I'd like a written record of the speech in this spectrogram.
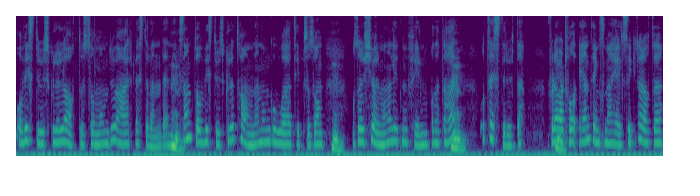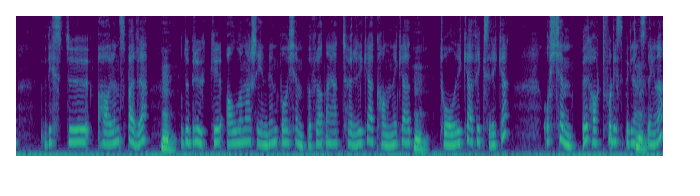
Og hvis du skulle late som om du er bestevennen din, Mm. ikke sant? og hvis du skulle ta med deg noen gode tips og sånn, Mm. og så kjører man en liten film på dette her, Mm. og tester ut det. For det er i hvert fall én ting som er helt sikkert, er at eh, hvis du har en sperre, Mm. og du bruker all energien din på å kjempe for at nei, jeg tør ikke, jeg kan ikke, jeg Mm. tåler ikke, jeg fikser ikke, og kjemper hardt for disse begrensningene,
